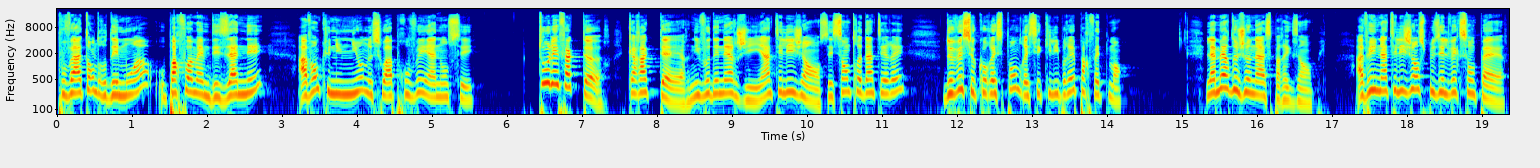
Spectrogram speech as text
pouvait attendre des mois ou parfois même des années avant qu'une union ne soit approuvée et annoncée. Tous les facteurs, caractère, niveau d'énergie, intelligence et centre d'intérêt, devaient se correspondre et s'équilibrer parfaitement. La mère de Jonas, par exemple, avait une intelligence plus élevée que son père,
